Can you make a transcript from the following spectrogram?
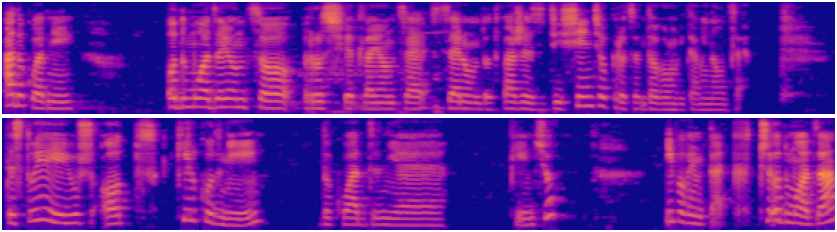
a dokładniej odmładzająco rozświetlające serum do twarzy z 10% witaminą C. Testuję je już od kilku dni, dokładnie pięciu. I powiem tak, czy odmładza?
